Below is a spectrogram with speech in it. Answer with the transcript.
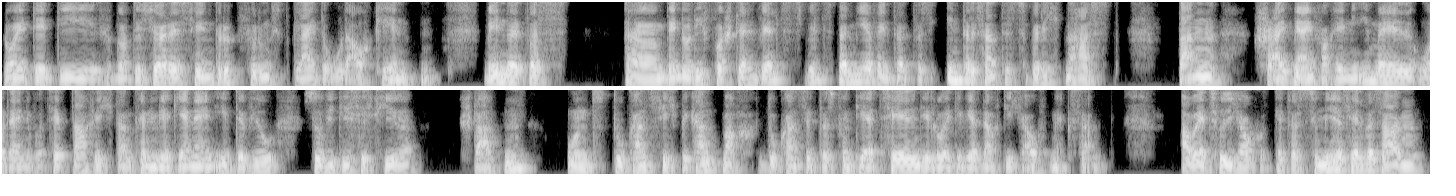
Leute, die Hypnotiseure sind, Rückführungsbegleiter oder auch Klienten. Wenn du etwas, äh, wenn du dich vorstellen willst, willst bei mir, wenn du etwas Interessantes zu berichten hast, dann schreib mir einfach eine E-Mail oder eine WhatsApp-Nachricht, dann können wir gerne ein Interview, so wie dieses hier, starten. Und du kannst dich bekannt machen, du kannst etwas von dir erzählen, die Leute werden auf dich aufmerksam. Aber jetzt will ich auch etwas zu mir selber sagen.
